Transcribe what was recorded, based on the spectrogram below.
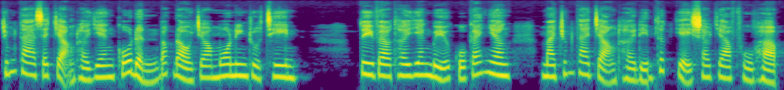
chúng ta sẽ chọn thời gian cố định bắt đầu cho morning routine – Tùy vào thời gian biểu của cá nhân mà chúng ta chọn thời điểm thức dậy sao cho phù hợp.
